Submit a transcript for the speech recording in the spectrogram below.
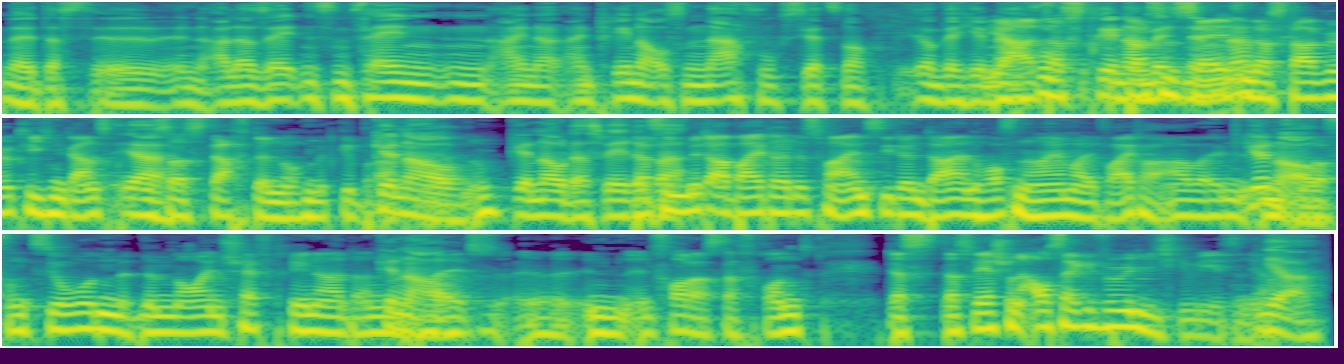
ne, dass äh, in aller seltensten Fällen ein, ein Trainer aus dem Nachwuchs jetzt noch irgendwelche ja, Nachwuchstrainer das, das mitnimmt. Das ist selten, ne? dass da wirklich ein ganz großer ja. Staff dann noch mitgebracht genau, wird. Ne? Genau, das wäre Das sind Mitarbeiter des Vereins, die dann da in Hoffenheim halt weiterarbeiten genau. in ihrer Funktion mit einem neuen Cheftrainer dann genau. halt äh, in, in vorderster Front. Das, das wäre schon außergewöhnlich gewesen. ja. ja.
